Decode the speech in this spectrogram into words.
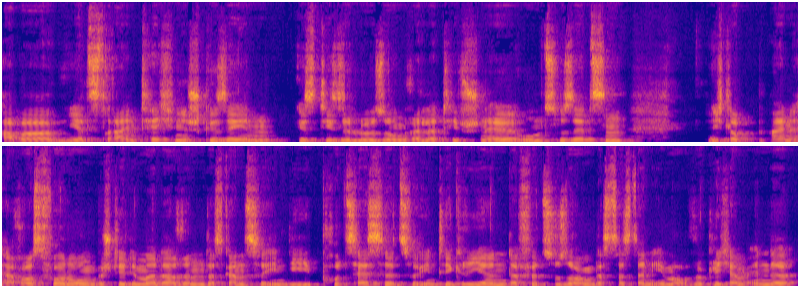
aber jetzt rein technisch gesehen ist diese Lösung relativ schnell umzusetzen. Ich glaube, eine Herausforderung besteht immer darin, das Ganze in die Prozesse zu integrieren, dafür zu sorgen, dass das dann eben auch wirklich am Ende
